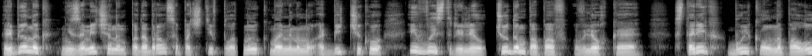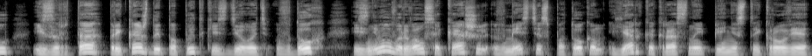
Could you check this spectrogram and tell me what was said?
Ребенок незамеченным подобрался почти вплотную к маминому обидчику и выстрелил, чудом попав в легкое. Старик булькал на полу, из рта при каждой попытке сделать вдох, из него вырывался кашель вместе с потоком ярко-красной пенистой крови.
